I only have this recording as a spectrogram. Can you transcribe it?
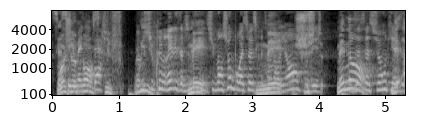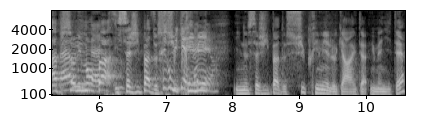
Ça, Moi, je pense qu'il faut. Bah, Vous supprimerez les, mais- les subventions pour SOS Chrétien mais d'Orient, pour juste, des- mais des non, associations qui mais oui, absolument bah, pas. Il ne s'agit pas de supprimer. Il ne s'agit pas de supprimer le caractère humanitaire.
